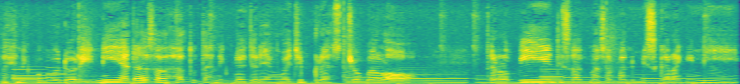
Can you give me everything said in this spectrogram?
teknik Pomodoro ini adalah salah satu teknik belajar yang wajib Grants coba loh. Terlebih di saat masa pandemi sekarang ini.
